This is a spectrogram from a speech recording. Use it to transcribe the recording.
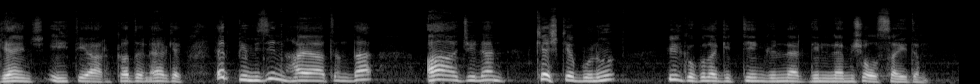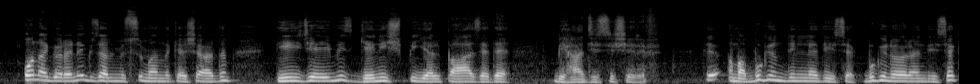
genç, ihtiyar, kadın, erkek hepimizin hayatında acilen keşke bunu ilkokula gittiğim günler dinlemiş olsaydım. Ona göre ne güzel Müslümanlık yaşardım diyeceğimiz geniş bir yelpazede bir hadisi şerif. E, ama bugün dinlediysek, bugün öğrendiysek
